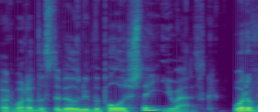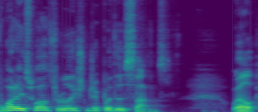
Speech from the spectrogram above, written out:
But what of the stability of the Polish state, you ask? What of Władysław's relationship with his sons? Well,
